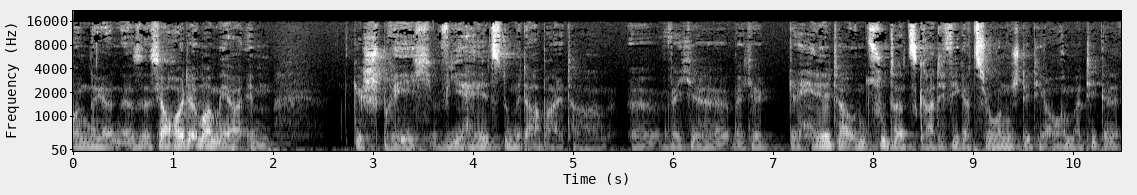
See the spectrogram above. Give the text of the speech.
Und es ist ja heute immer mehr im Gespräch, wie hältst du Mitarbeiter, äh, welche, welche Gehälter und Zusatzgratifikationen steht hier auch im Artikel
